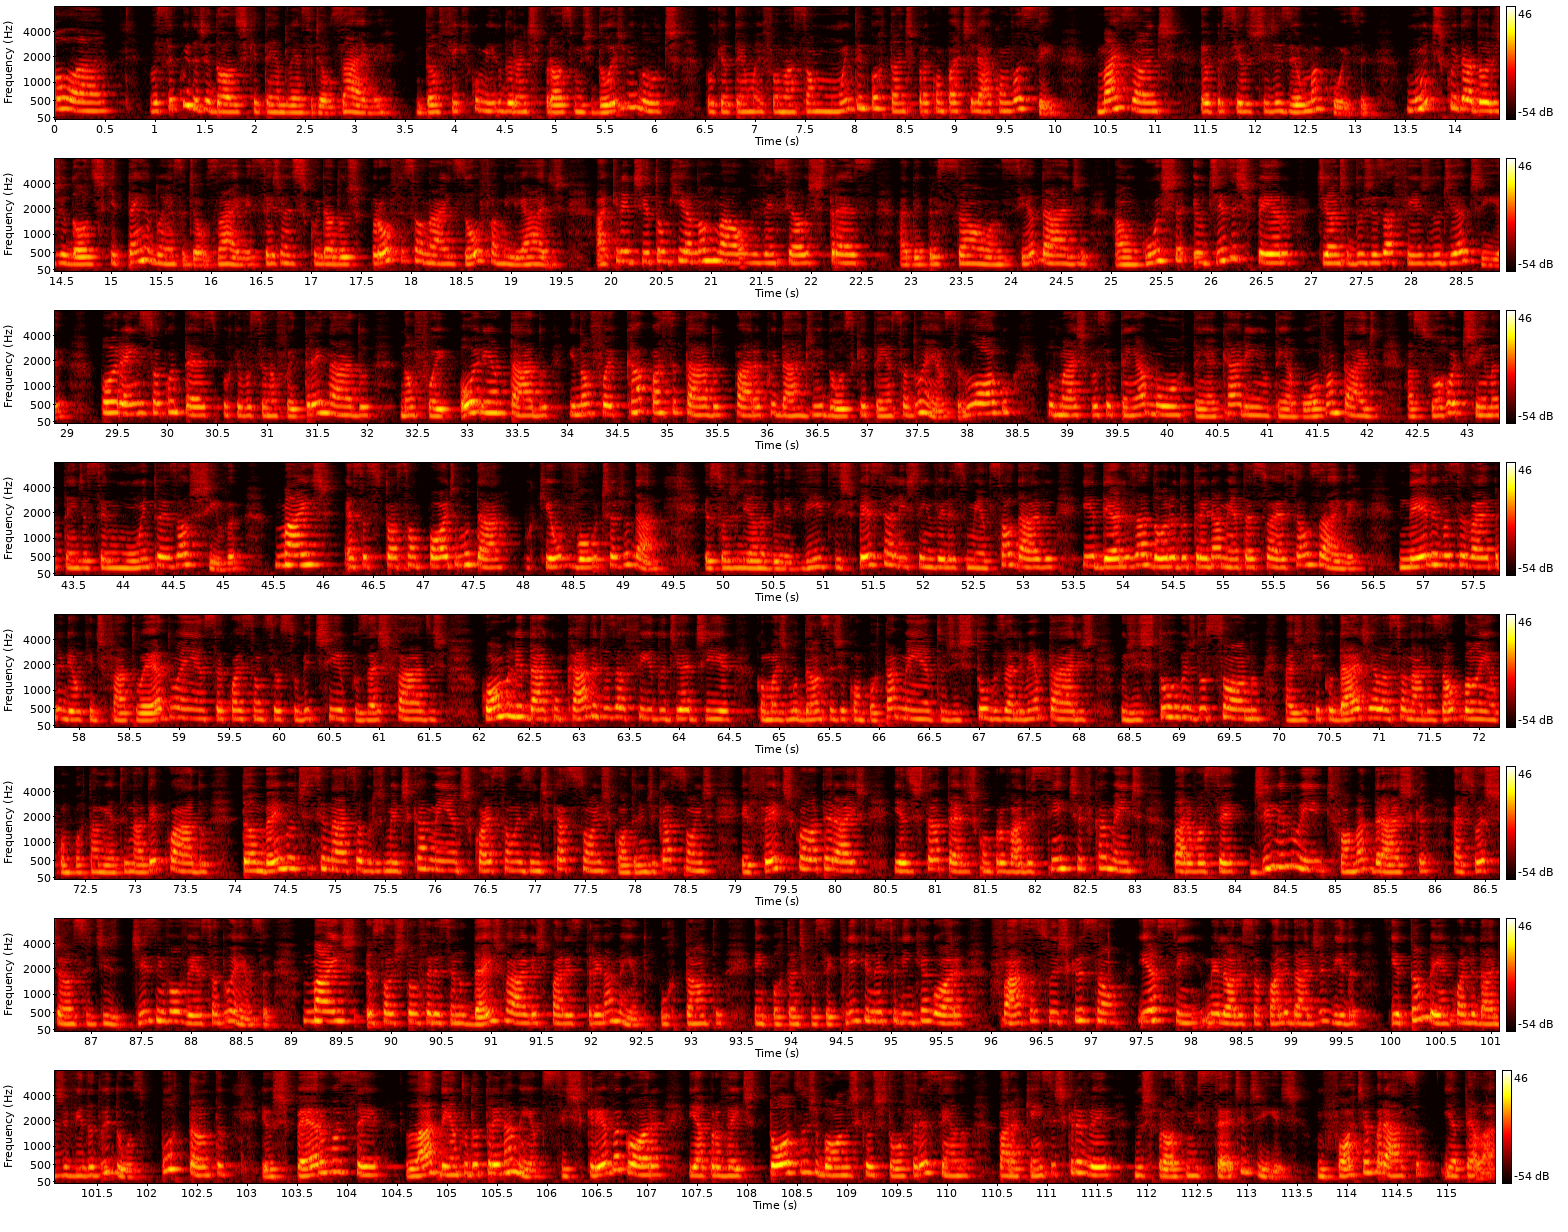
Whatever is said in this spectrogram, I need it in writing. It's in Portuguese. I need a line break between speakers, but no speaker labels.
Olá! Você cuida de idosos que têm a doença de Alzheimer? Então fique comigo durante os próximos dois minutos, porque eu tenho uma informação muito importante para compartilhar com você. Mas antes, eu preciso te dizer uma coisa. Muitos cuidadores de idosos que têm a doença de Alzheimer, sejam esses cuidadores profissionais ou familiares, acreditam que é normal vivenciar o estresse, a depressão, a ansiedade, a angústia e o desespero diante dos desafios do dia a dia. Porém, isso acontece porque você não foi treinado, não foi orientado e não foi capacitado para cuidar de um idoso que tem essa doença. Logo, por mais que você tenha amor, tenha carinho, tenha boa vontade, a sua rotina tende a ser muito exaustiva. Mas essa situação pode mudar, porque eu vou te ajudar. Eu sou Juliana Benevides, especialista em envelhecimento saudável e idealizadora do treinamento SOS Alzheimer. Nele você vai aprender o que de fato é a doença, quais são seus subtipos, as fases, como lidar com cada desafio do dia a dia, como as mudanças de comportamento, os distúrbios alimentares, os distúrbios do sono, as dificuldades relacionadas ao banho, ao comportamento inadequado. Também vou te ensinar sobre os medicamentos, quais são as indicações, contraindicações, efeitos colaterais e as estratégias comprovadas cientificamente para você diminuir de forma drástica as suas chances de desenvolver essa doença. Mas eu só estou oferecendo 10 vagas para esse treinamento. Portanto, é importante que você clique nesse link agora, faça sua inscrição e assim melhore a sua qualidade de vida e também a qualidade de vida do idoso. Portanto, eu espero você lá dentro do treinamento. Se inscreva agora e aproveite todos os bônus que eu estou oferecendo para quem se inscrever nos próximos sete dias. Um forte abraço e até lá!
